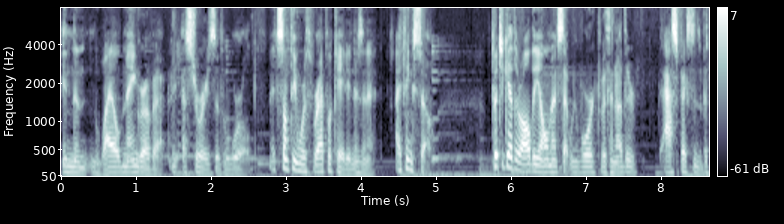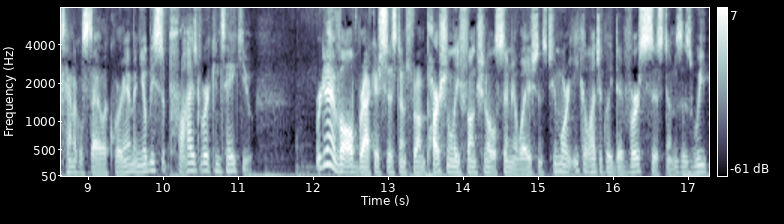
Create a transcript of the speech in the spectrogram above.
in the wild mangrove estuaries of the world. It's something worth replicating, isn't it? I think so. Put together all the elements that we've worked with in other aspects of the botanical style aquarium, and you'll be surprised where it can take you. We're going to evolve brackish systems from partially functional simulations to more ecologically diverse systems as we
